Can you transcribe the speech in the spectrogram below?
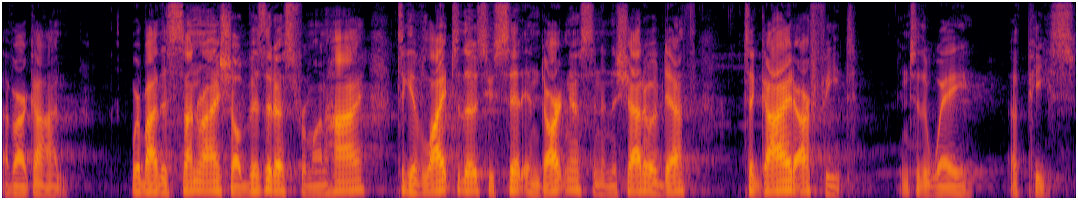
of our God, whereby the sunrise shall visit us from on high, to give light to those who sit in darkness and in the shadow of death, to guide our feet into the way of peace.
